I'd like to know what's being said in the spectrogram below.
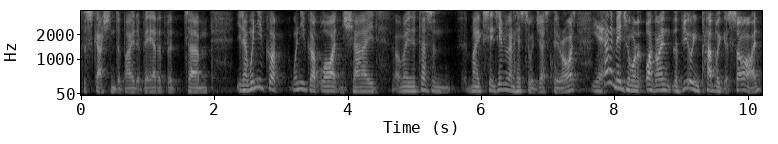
discussion, debate about it, but um, you know, when you've got when you've got light and shade, I mean, it doesn't make sense. Everyone has to adjust their eyes. Yeah. Can't imagine what, it, like, I mean, the viewing public aside,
